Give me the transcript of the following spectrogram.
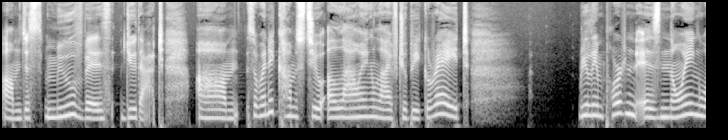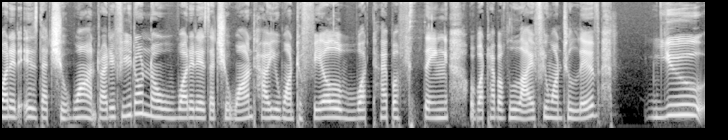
um, just move with, do that. Um, so, when it comes to allowing life to be great, really important is knowing what it is that you want, right? If you don't know what it is that you want, how you want to feel, what type of thing or what type of life you want to live, you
